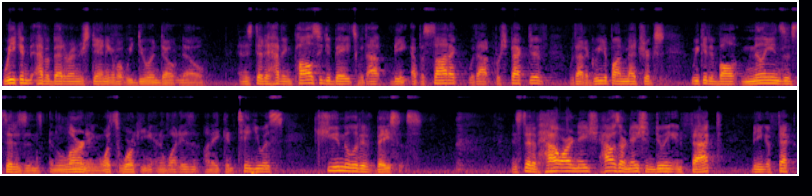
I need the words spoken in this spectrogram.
We can have a better understanding of what we do and don't know. And instead of having policy debates without being episodic, without perspective, without agreed upon metrics, we could involve millions of citizens in learning what's working and what isn't on a continuous, cumulative basis. Instead of how, our nation, how is our nation doing, in fact, being effect,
